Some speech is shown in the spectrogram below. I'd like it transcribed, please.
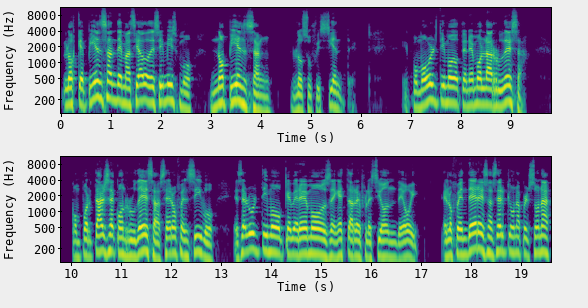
los que piensan demasiado de sí mismos no piensan lo suficiente. Y como último tenemos la rudeza. Comportarse con rudeza, ser ofensivo, es el último que veremos en esta reflexión de hoy. El ofender es hacer que una persona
